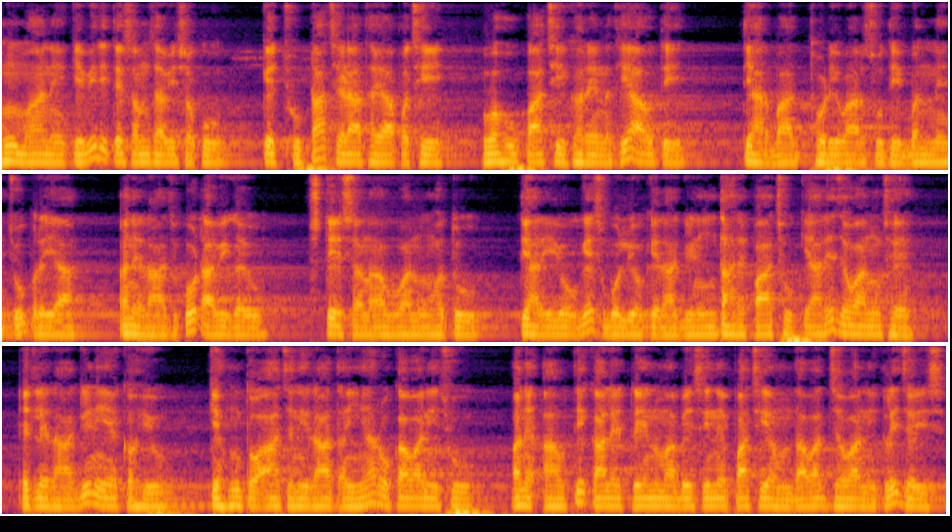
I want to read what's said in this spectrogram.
હું માને કેવી રીતે સમજાવી શકું કે છૂટાછેડા થયા પછી વહુ પાછી ઘરે નથી આવતી? ત્યારબાદ થોડીવાર સુધી બંને ચૂપ રહ્યા અને રાજકોટ આવી ગયું. સ્ટેશન આવવાનું હતું. ત્યારે યોગેશ બોલ્યો કે, રાગીણી, તારે પાછું ક્યારે જવાનું છે? એટલે રાગીણીએ કહ્યું કે હું તો આજની રાત અહીંયા રોકાવાની છું અને આવતીકાલે ટ્રેનમાં બેસીને પાછી અમદાવાદ જવા નીકળી જઈશ.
